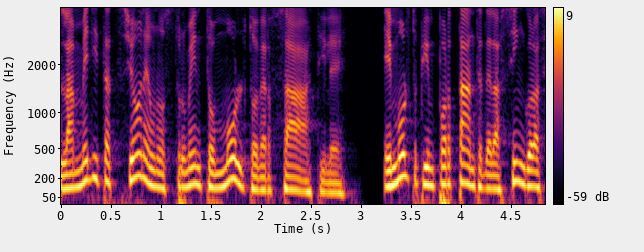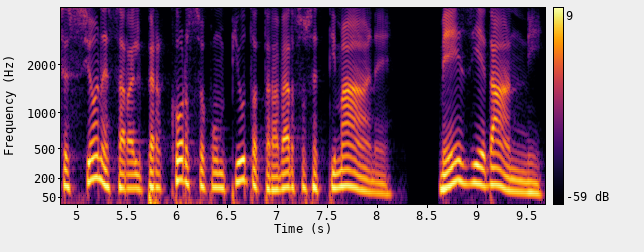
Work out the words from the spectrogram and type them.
La meditazione è uno strumento molto versatile e molto più importante della singola sessione sarà il percorso compiuto attraverso settimane, mesi ed anni.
